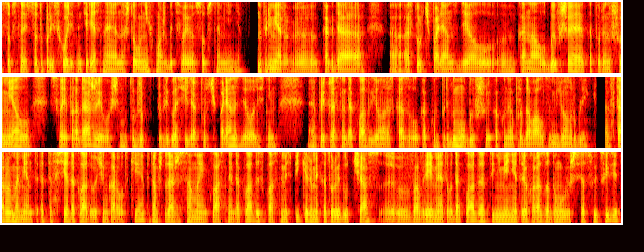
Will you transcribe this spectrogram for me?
Собственно, что-то происходит интересное, на что у них может быть свое собственное мнение. Например, э, когда Артур Чапарян сделал канал «Бывшая», который нашумел своей продажей, в общем, тут же пригласили Артура Чапаряна, сделали с ним прекрасный доклад, где он рассказывал, как он придумал «Бывшую» и как он ее продавал за миллион рублей. Второй момент – это все доклады очень короткие, потому что даже самые классные доклады с классными спикерами, которые идут час, э, во время этого доклада ты не менее трех раз задумываешься о суициде,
